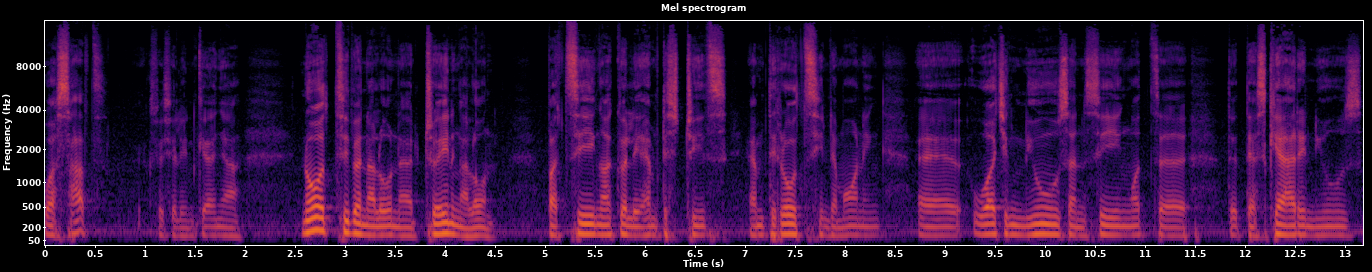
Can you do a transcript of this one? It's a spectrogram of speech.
was sad, especially in Kenya. Not even alone, uh, training alone, but seeing actually empty streets, empty roads in the morning, uh, watching news and seeing what uh, the, the scary news,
